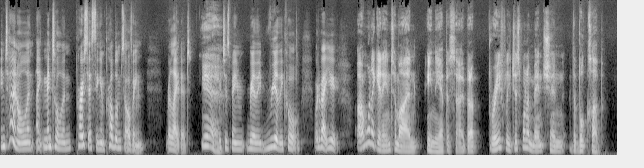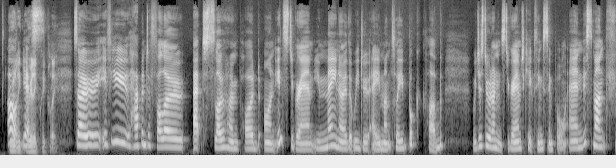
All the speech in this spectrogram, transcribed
internal and like mental and processing and problem solving related, Yeah. which has been really, really cool. What about you? I want to get into mine in the episode, but I briefly just want to mention the book club Oh, really, yes. really quickly. So, if you happen to follow at Slow Home Pod on Instagram, you may know that we do a monthly book club. We just do it on Instagram to keep things simple. And this month,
